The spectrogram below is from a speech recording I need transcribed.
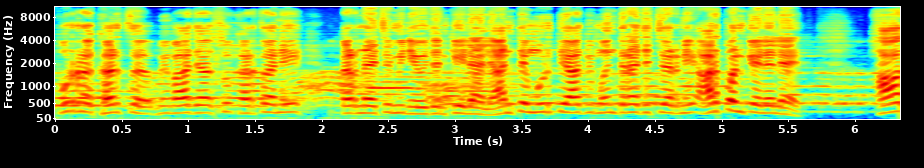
पूर्ण खर्च मी माझ्या सुखर्चाने करण्याचे मी नियोजन केले आहे. आणि ते मूर्ती आज मी मंदिराच्या चरणी अर्पण केलेले आहेत. हा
